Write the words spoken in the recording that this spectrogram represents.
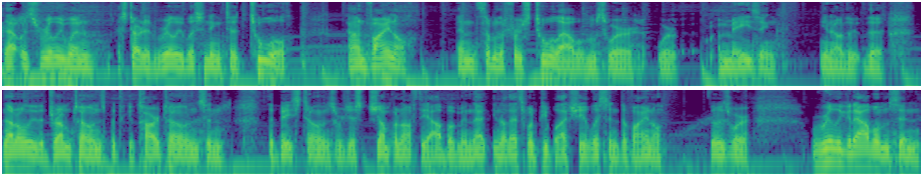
that was really when i started really listening to tool on vinyl. And some of the first tool albums were were amazing. You know the, the not only the drum tones but the guitar tones and the bass tones were just jumping off the album. And that you know that's when people actually listened to vinyl. Those were really good albums. And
